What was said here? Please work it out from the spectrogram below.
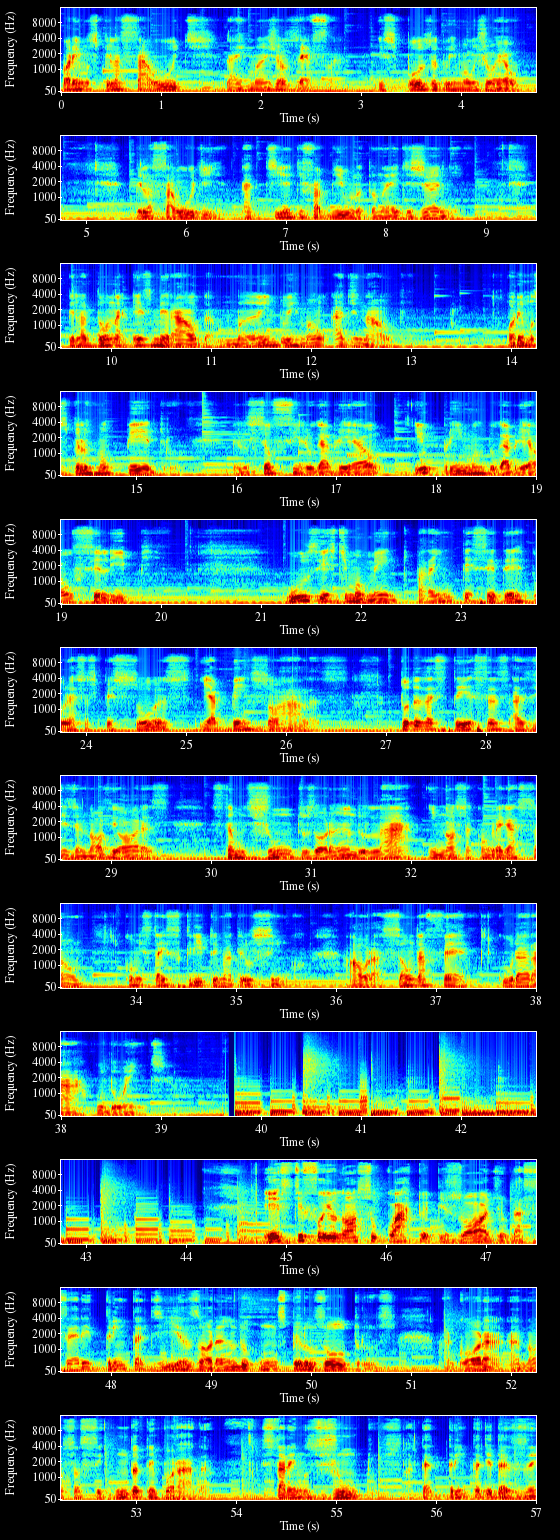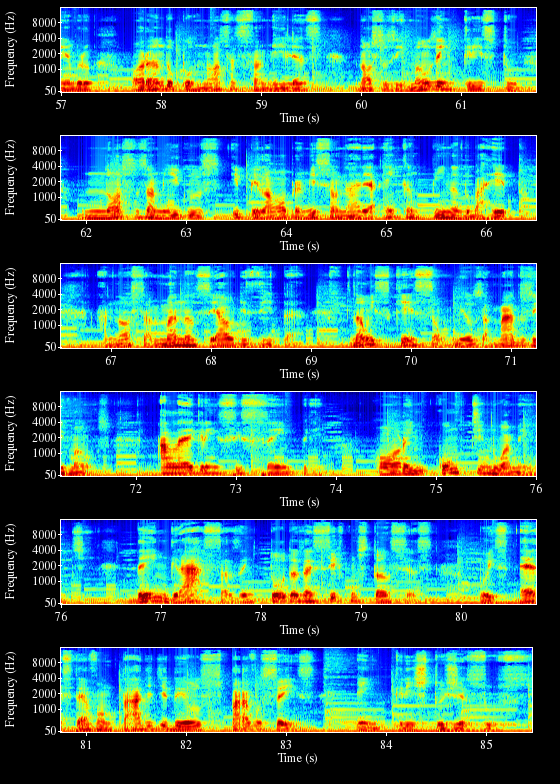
Oremos pela saúde da irmã Josefa esposa do irmão Joel, pela saúde da tia de Fabiola, dona Edjane, pela dona Esmeralda, mãe do irmão Adinaldo. Oremos pelo irmão Pedro, pelo seu filho Gabriel e o primo do Gabriel, Felipe. Use este momento para interceder por essas pessoas e abençoá-las. Todas as terças às 19 horas Estamos juntos orando lá em nossa congregação, como está escrito em Mateus 5. A oração da fé curará o doente. Este foi o nosso quarto episódio da série 30 Dias Orando Uns pelos Outros. Agora a nossa segunda temporada. Estaremos juntos até 30 de dezembro, orando por nossas famílias nossos irmãos em Cristo, nossos amigos e pela obra missionária em Campina do Barreto, a nossa manancial de vida. Não esqueçam, meus amados irmãos, alegrem-se sempre, orem continuamente, deem graças em todas as circunstâncias, pois esta é a vontade de Deus para vocês em Cristo Jesus.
